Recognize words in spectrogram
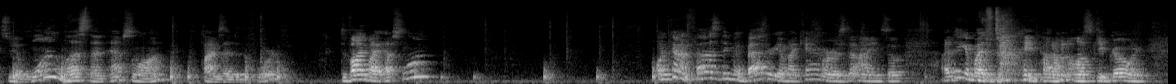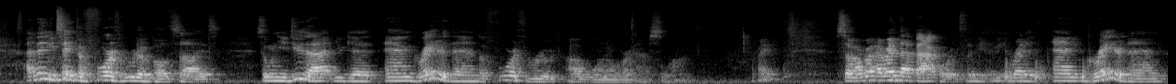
So we have 1 less than epsilon times n to the fourth. Divide by epsilon. Well, I'm kind of fast. I think my battery on my camera is dying, so I think it might have died. I don't know. Let's keep going. And then you take the fourth root of both sides. So when you do that, you get n greater than the fourth root of 1 over epsilon. Right? So I read that backwards. Let me, let me write it n greater than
